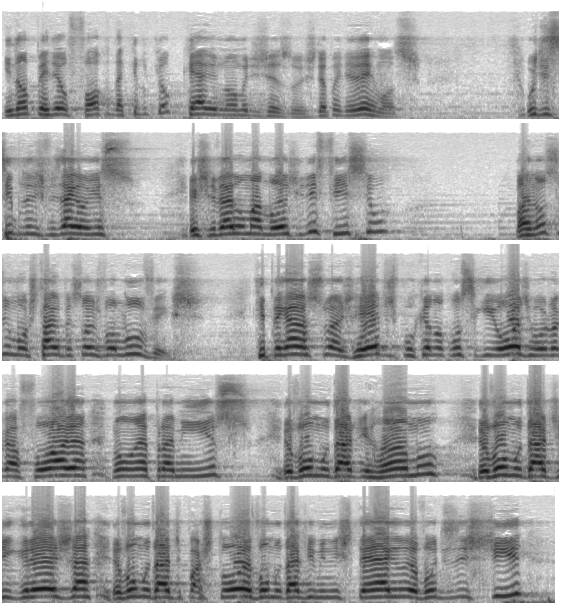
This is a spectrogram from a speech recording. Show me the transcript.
e não perder o foco daquilo que eu quero em nome de Jesus. Deu para entender, irmãos? Os discípulos eles fizeram isso. Eles tiveram uma noite difícil, mas não se mostraram pessoas volúveis, que pegaram as suas redes, porque eu não consegui hoje, vou jogar fora, não é para mim isso, eu vou mudar de ramo, eu vou mudar de igreja, eu vou mudar de pastor, eu vou mudar de ministério, eu vou desistir.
